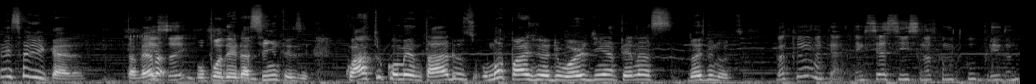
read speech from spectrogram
É isso aí, cara. Tá vendo? É. O poder da síntese. Quatro comentários, uma página de Word em apenas dois minutos. Bacana, cara. Tem que ser assim, senão fica muito comprido, né?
